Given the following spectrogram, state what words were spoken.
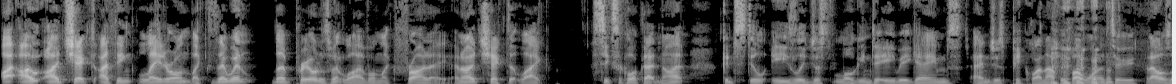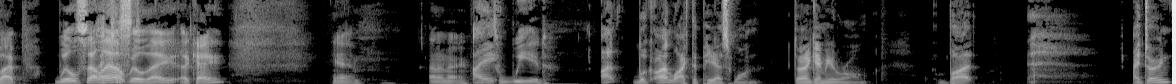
I, I I checked. I think later on, like they went the pre-orders went live on like Friday, and I checked at like six o'clock that night. Could still easily just log into EB Games and just pick one up if I wanted to. And I was like, "Will sell I out? just- Will they? Okay." Yeah, I don't know. I- it's weird. I look, I like the PS1. Don't get me wrong, but I don't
